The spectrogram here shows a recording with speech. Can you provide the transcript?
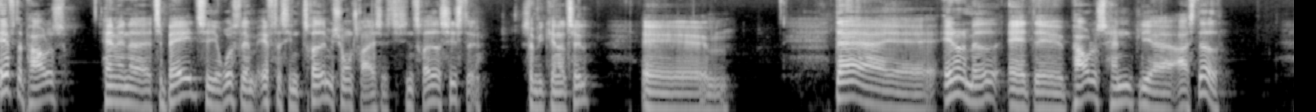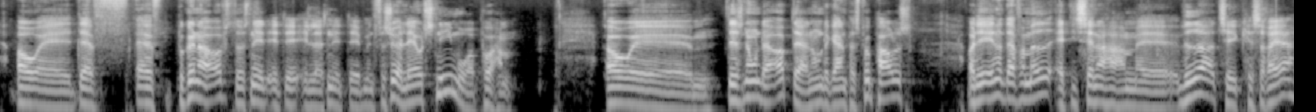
Efter Paulus, han vender tilbage til Jerusalem efter sin tredje missionsrejse, sin tredje og sidste, som vi kender til. Øh, der øh, ender det med, at øh, Paulus han bliver arresteret, og øh, der øh, begynder at opstå sådan et, et, et eller sådan et, øh, man forsøger at lave et snimor på ham. Og øh, det er sådan nogen, der opdager, nogen, der gerne passer på Paulus, og det ender derfor med, at de sender ham øh, videre til Caesarea,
